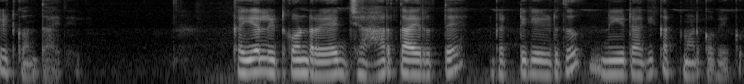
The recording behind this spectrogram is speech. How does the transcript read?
ಇಟ್ಕೊತಾ ಇದ್ದೀವಿ. ಕೈಯಲ್ಲಿ ಇಟ್ಕೊಂಡ್ರೆ ಜಾರ್ತಾ ಇರುತ್ತೆ, ಗಟ್ಟಿಗೆ ಹಿಡಿದು ನೀಟಾಗಿ ಕಟ್ ಮಾಡ್ಕೋಬೇಕು.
